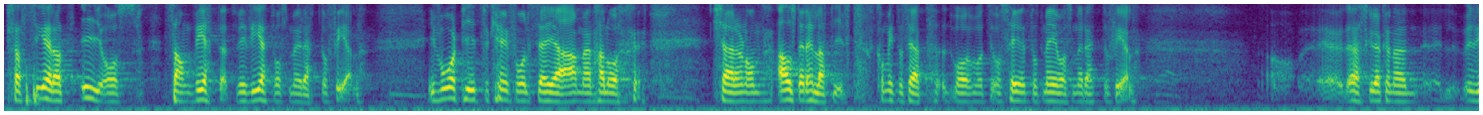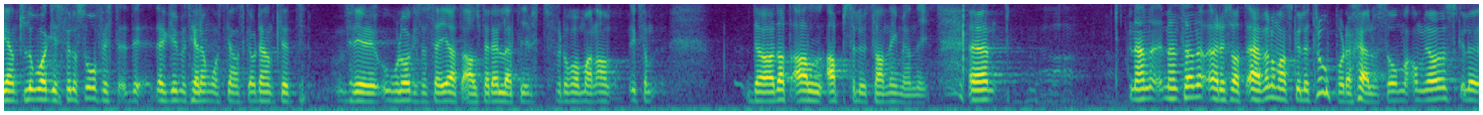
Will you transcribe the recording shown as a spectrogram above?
placerat i oss samvetet. Vi vet vad som är rätt och fel. I vår tid så kan ju folk säga, ja men hallå, kära någon, allt är relativt. Kom inte och säg, att, och säg inte åt mig vad som är rätt och fel. Det här skulle jag kunna, rent logiskt, filosofiskt, det argumenterar mot ganska ordentligt. För det är ologiskt att säga att allt är relativt, för då har man liksom dödat all absolut sanning med en ny. Eh, men, men sen är det så att även om man skulle tro på det själv, så om, om jag skulle,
